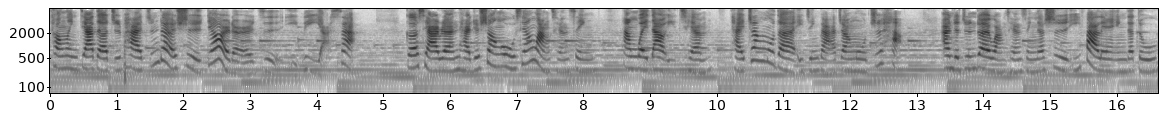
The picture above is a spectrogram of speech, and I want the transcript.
统领迦得支派军队是丢尔的儿子以利亚撒。哥辖人抬着圣物先往前行。还未到以前，抬帐幕的已经把帐幕支好。按着军队往前行的是以法莲营的督，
